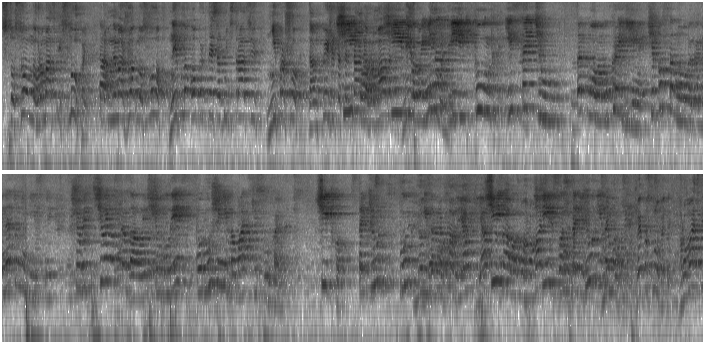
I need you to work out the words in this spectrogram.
стосовно громадських слухань. Так. Там нема жодного слова ні про облдержадміністрацію, ні про що. Там пишеться територіальна громада, місто мені назвіть пункт і статтю закону України чи постанови Кабінету міністрів, що ви щойно сказали, що були порушені громадські слухання. Чітко статтю, пункт і закон. Я, я Чітко, сказав, що громадські чітко, слухання. статтю і не закон. можуть. Ви послухайте, громадські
